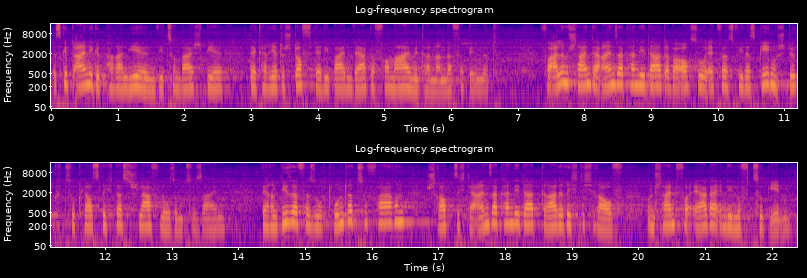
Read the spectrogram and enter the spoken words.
Es gibt einige Parallelen, wie zum Beispiel der karierte Stoff, der die beiden Werke formal miteinander verbindet. Vor allem scheint der Einserkandidat aber auch so etwas wie das Gegenstück zu Klaus Richters Schlaflosem zu sein. Während dieser versucht runterzufahren, schraubt sich der Einserkandidat gerade richtig rauf und scheint vor Ärger in die Luft zu gehen.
